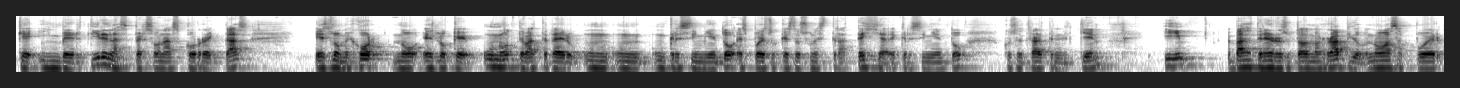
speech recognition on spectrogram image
que invertir en las personas correctas es lo mejor, no es lo que uno te va a traer un, crecimiento. Es por eso que esto es una estrategia de crecimiento, concentrarte en el quién y vas a tener resultados más rápido. No vas a poder,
